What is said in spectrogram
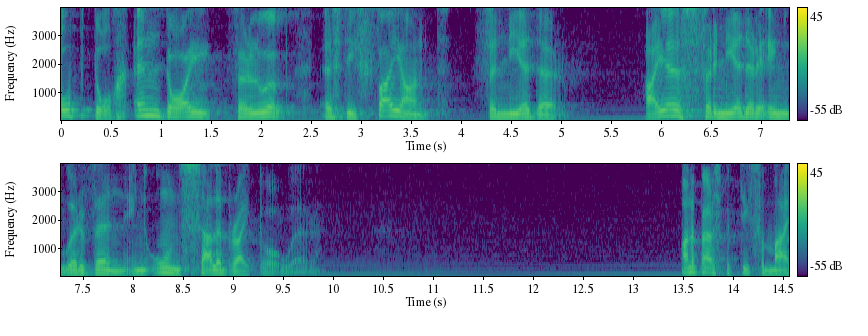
optog in daai verloop is die vyand verneder hy is verneder en oorwin en ons celebrate daaroor ander perspektief vir my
